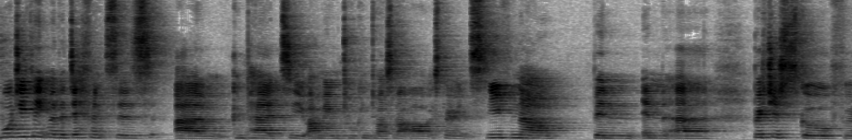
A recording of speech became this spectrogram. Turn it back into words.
what do you think were the differences um, compared to, I mean, talking to us about our experience? You've now been in a British school for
